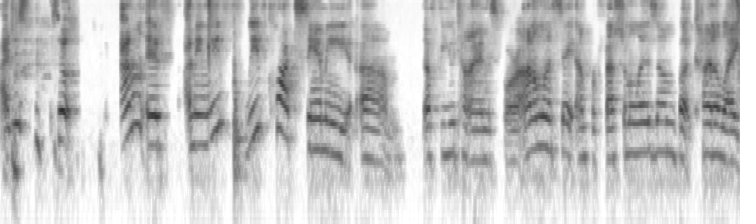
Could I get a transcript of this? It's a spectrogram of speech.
I just so I don't if I mean we've we've clocked Sammy um a few times for I don't want to say unprofessionalism, but kind of like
